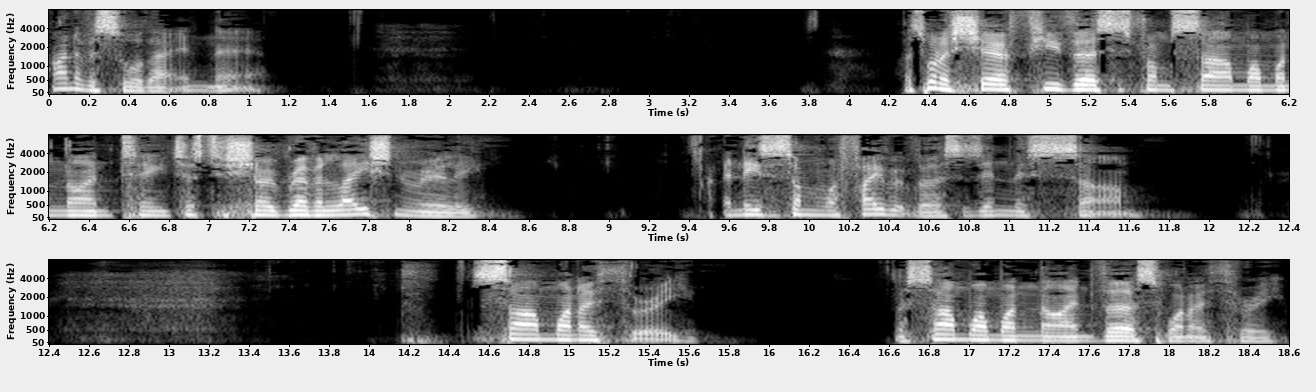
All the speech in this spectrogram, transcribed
I never saw that in there. I just want to share a few verses from Psalm 119 just to show revelation really. And these are some of my favorite verses in this psalm. Psalm 103. Psalm 119 verse 103.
